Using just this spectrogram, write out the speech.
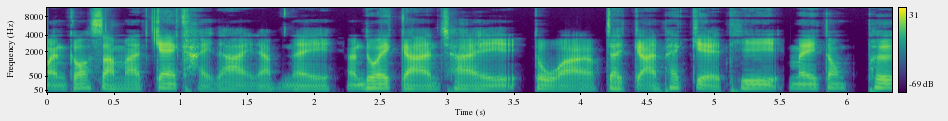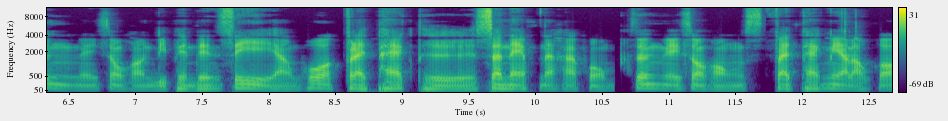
มันก็สามารถแก้ไขได้นะครับในด้วยการใช้ตัวจัดการแพ็กเกจที่ไม่ต้องพึ่งในส่วนของ dependency อย่างพวก flatpak หรือ snap นะครับผม ซึ่งในส่วนของ flatpak เนี่ยเราก็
